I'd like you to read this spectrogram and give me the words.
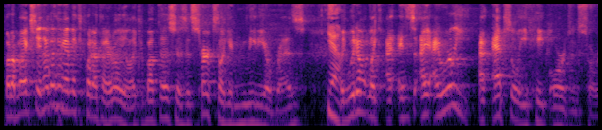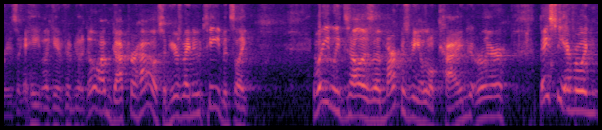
But I'm actually another thing I'd like to point out that I really like about this is it starts like in media res. Yeah. Like we don't like. I- It's. I, I really, I absolutely hate origin stories. Like I hate like if it'd be like, oh, I'm Doctor House and here's my new team. It's like. What you can tell is that Mark was being a little kind earlier. Basically, everyone,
